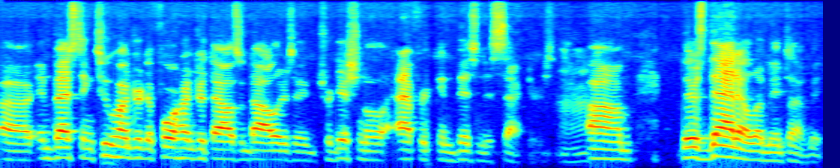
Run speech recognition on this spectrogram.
uh, investing 200 to $400,000 in traditional African business sectors. Mm-hmm. Um, there's that element of it.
